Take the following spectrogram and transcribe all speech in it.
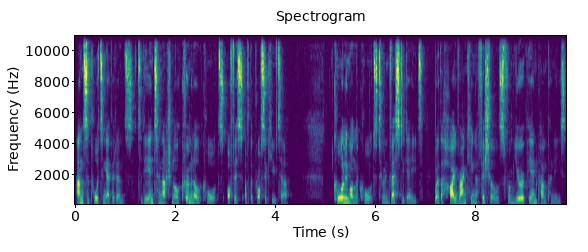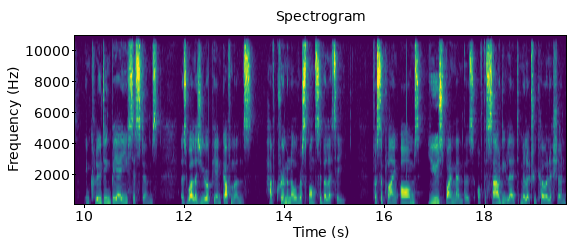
and supporting evidence to the International Criminal Court's Office of the Prosecutor, calling on the court to investigate whether high ranking officials from European companies, including BAE Systems, as well as European governments, have criminal responsibility for supplying arms used by members of the Saudi led military coalition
